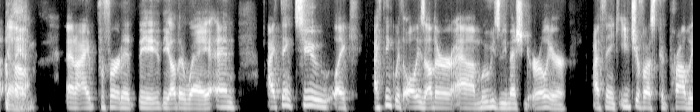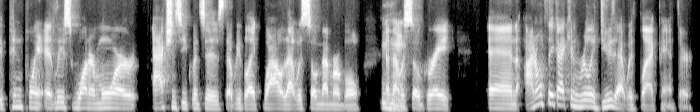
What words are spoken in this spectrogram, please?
Oh, yeah. Um, and I preferred it the the other way. And I think too, like I think with all these other uh, movies we mentioned earlier, I think each of us could probably pinpoint at least one or more action sequences that we've like, wow, that was so memorable and that Mhm. was so great. And I don't think I can really do that with Black Panther.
